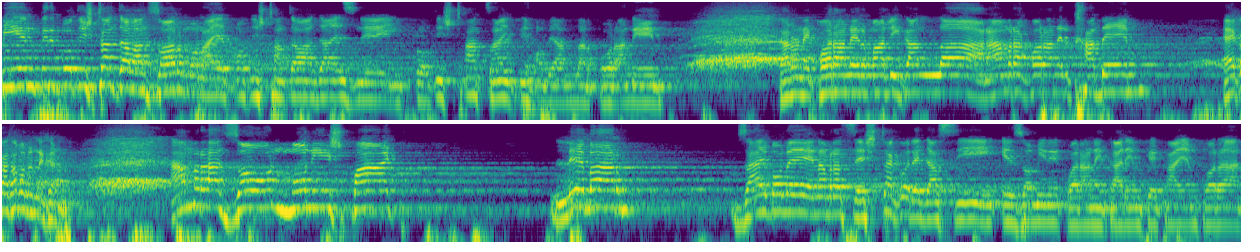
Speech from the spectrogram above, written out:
বিএনপির প্রতিষ্ঠা চাওয়া চরমনায়ের প্রতিষ্ঠা চাওয়া জায়েজ নেই। প্রতিষ্ঠা চাইতে হবে আল্লাহর কোরআনের। কারণ কোরআনের মালিক আল্লাহ, আর আমরা কোরআনের খাদেম। এই কথা বলেন না কেন? আমরা জন, মনীষ, পাট, লেবার, যাই বলেন, আমরা চেষ্টা করে যাচ্ছি এ জমিনে কোরআনে কারিমকে কায়েম করার।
